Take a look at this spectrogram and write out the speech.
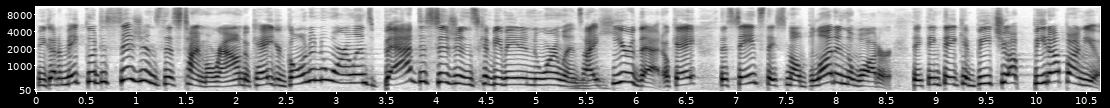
but you got to make good decisions this time around, okay? You're going to New Orleans. Bad decisions can be made in New Orleans. I mm-hmm. hear that, okay? The Saints, they smell blood in the water. They think they can beat you up, beat up on you.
